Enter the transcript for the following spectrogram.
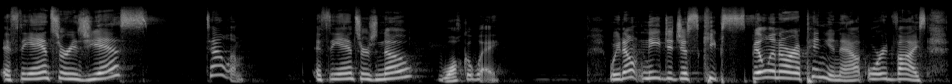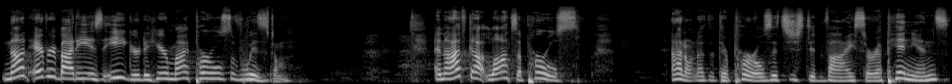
If the answer is yes, tell them. If the answer is no, walk away. We don't need to just keep spilling our opinion out or advice. Not everybody is eager to hear my pearls of wisdom. And I've got lots of pearls I don't know that they're pearls, it's just advice or opinions,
